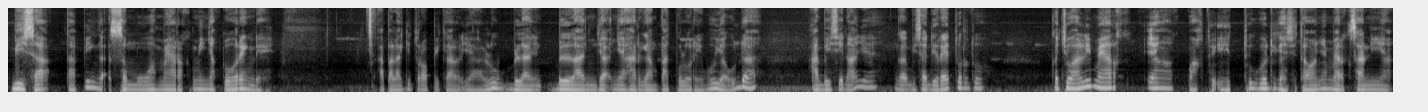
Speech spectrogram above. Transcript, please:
bisa tapi nggak semua merek minyak goreng deh apalagi tropical ya lu belanjanya harga 40 ribu ya udah habisin aja nggak bisa diretur tuh kecuali merek yang waktu itu gue dikasih tahunya merek Sania.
